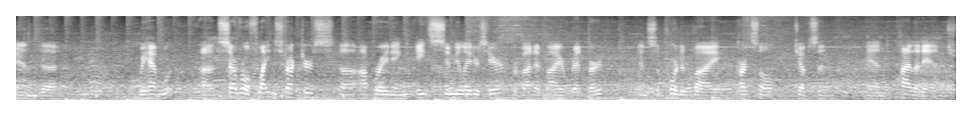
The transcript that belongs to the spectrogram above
And uh, we have uh, several flight instructors uh, operating eight simulators here provided by Redbird and supported by Hartzell, Jeppesen, and Pilot Edge.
